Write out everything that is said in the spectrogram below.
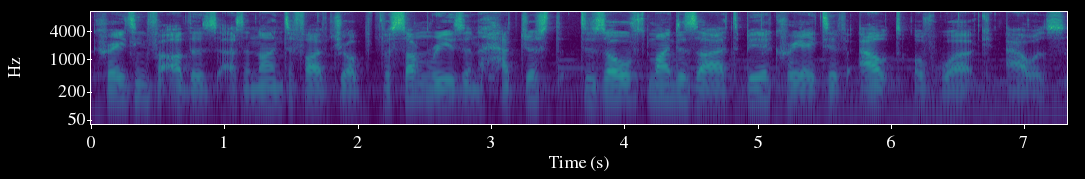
Creating for others as a 9 to 5 job for some reason had just dissolved my desire to be a creative out of work hours.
